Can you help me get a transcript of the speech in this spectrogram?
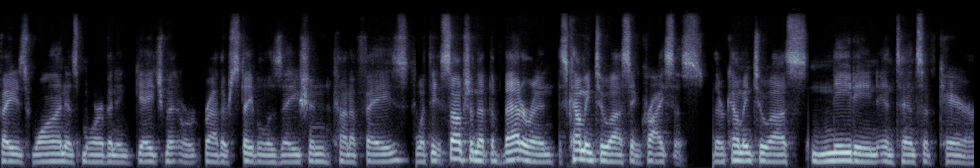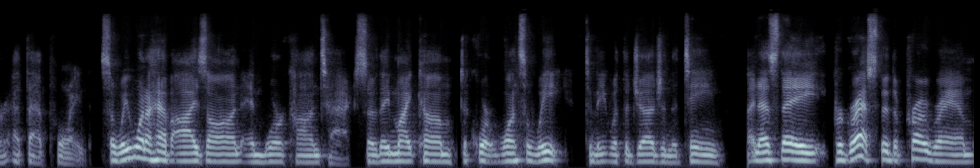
Phase one is more of an engagement or rather stabilization kind of phase, with the assumption that the veteran is coming to us in crisis. They're coming to us needing intensive care at that point. So we want to have eyes on and more contact. So they might come to court once a week to meet with the judge and the team and as they progress through the program,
